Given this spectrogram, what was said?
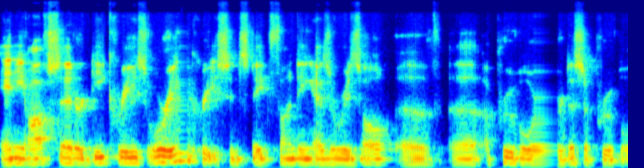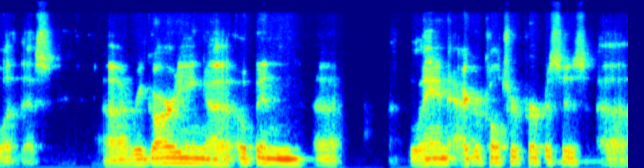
any offset or decrease or increase in state funding as a result of uh, approval or disapproval of this. Uh, regarding uh, open uh, land agriculture purposes, uh,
